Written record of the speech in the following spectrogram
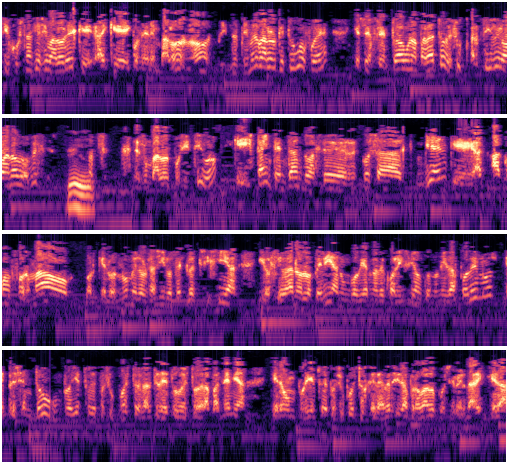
circunstancias y valores que hay que poner en valor, ¿no? El primer valor que tuvo fue que se enfrentó a un aparato de su partido y lo ganó dos veces. Mm. Es un valor positivo, que está intentando hacer cosas bien, que ha, conformado, porque los números así lo, lo, exigían y los ciudadanos lo pedían, un gobierno de coalición con Unidad Podemos, que presentó un proyecto de presupuesto delante de todo esto de la pandemia, que era un proyecto de presupuestos que de haber sido aprobado, pues de verdad es que era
